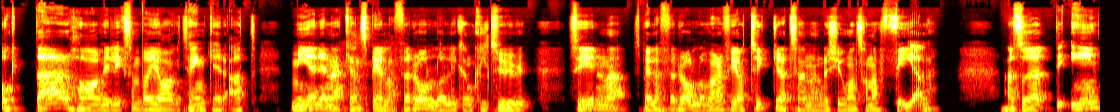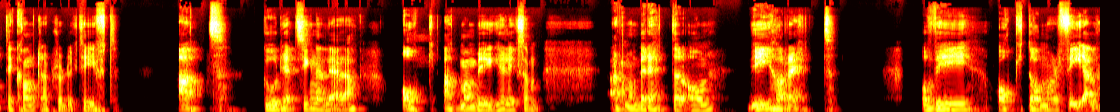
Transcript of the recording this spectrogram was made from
och där har vi liksom vad jag tänker att medierna kan spela för roll och liksom kultursidorna spelar för roll och varför jag tycker att Sven-Anders Johansson har fel. Alltså det är inte kontraproduktivt att godhetssignalera och att man bygger liksom, att man berättar om vi har rätt och vi och de har fel.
